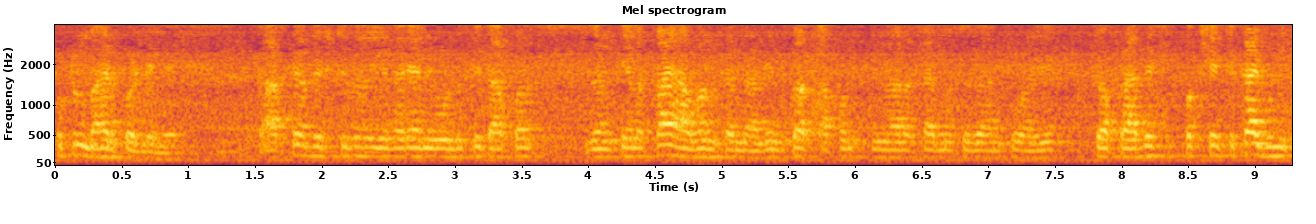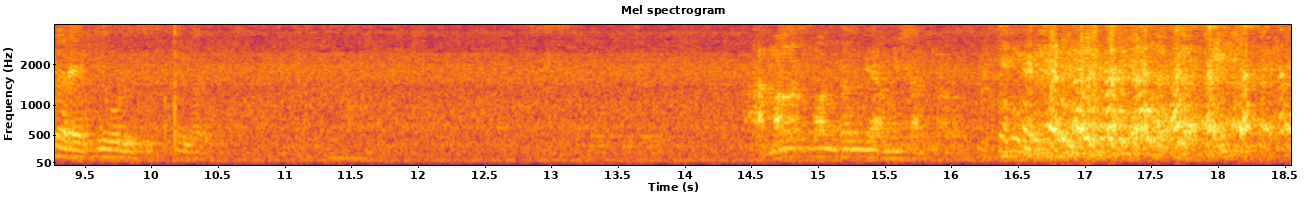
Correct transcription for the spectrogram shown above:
फुटून बाहेर पडलेले आहेत. तर आपल्या दृष्टीनं येणाऱ्या निवडणुकीत आपण जनतेला काय आव्हान करणार? नेमकं आपण कुणाला काय मतदान किंवा हे किंवा प्रादेशिक पक्षाची काय भूमिका राहील निवडणुकीत येणार आम्हालाच मतदान द्या आम्ही सांगणार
